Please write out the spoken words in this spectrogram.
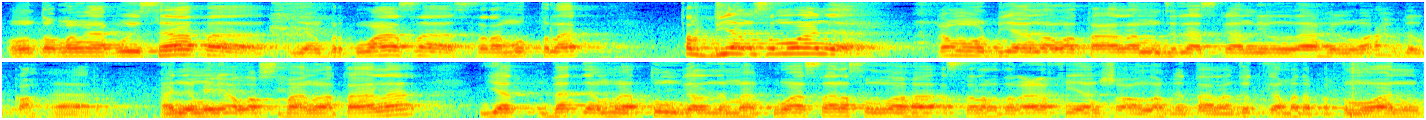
untuk mengakui siapa yang berkuasa secara mutlak, terdiam semuanya Kemudian Allah Taala menjelaskan lillahil wahidil qahhar. Hanya milik Allah Subhanahu wa taala, zat yang Maha Tunggal dan Maha Kuasa. Rasulullah sallallahu alaihi wasallam insyaallah kita lanjutkan pada pertemuan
